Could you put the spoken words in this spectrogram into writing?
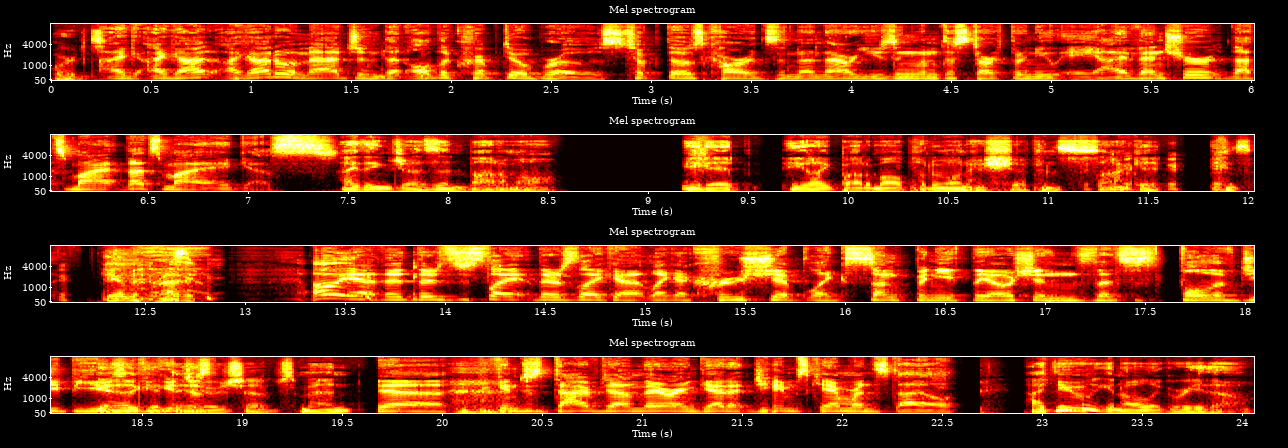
words. I, I got I got to imagine that all the crypto bros took those cards and are now using them to start their new AI venture. That's my that's my guess. I think Jensen bought them all. He did. He like bought them all, put them on his ship and sunk it. He's like, get right. Oh yeah, there, there's just like there's like a like a cruise ship like sunk beneath the oceans that's full of GPUs. Yeah, that you can just ships, man. yeah, you can just dive down there and get it, James Cameron style. I think You- we can all agree, though.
